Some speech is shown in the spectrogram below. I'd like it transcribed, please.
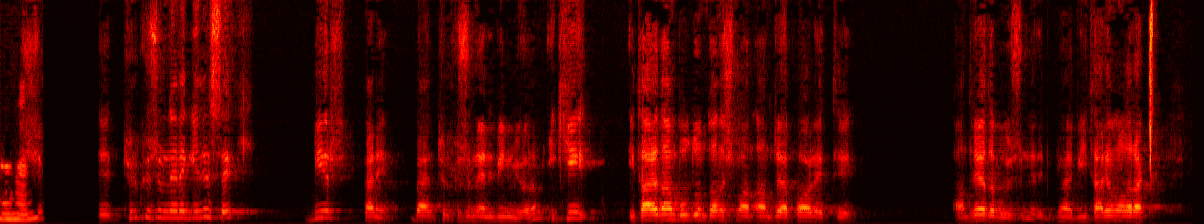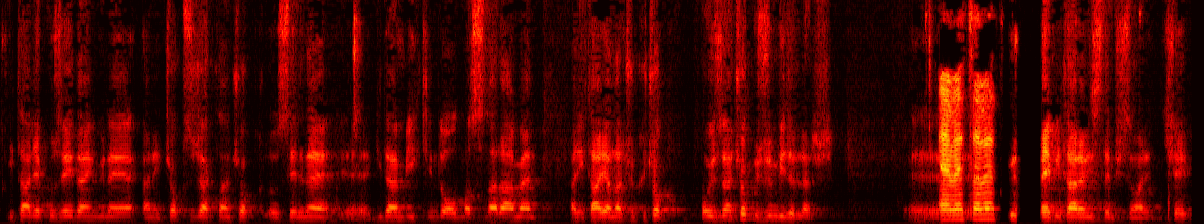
Hı hı. Şimdi e, Türk üzümlerine gelirsek bir, hani ben Türk üzümlerini bilmiyorum. İki, İtalya'dan bulduğum danışman Andrea Paoletti Andrea da bu üzümleri biliyor. Yani bir İtalyan olarak İtalya kuzeyden güneye hani çok sıcaktan çok e, serine e, giden bir iklimde olmasına rağmen hani İtalyanlar çünkü çok o yüzden çok üzüm bilirler. E, evet evet. Hep İtalyan istemiştim hani şey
